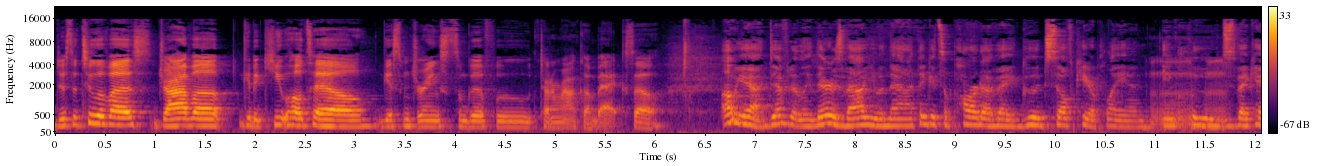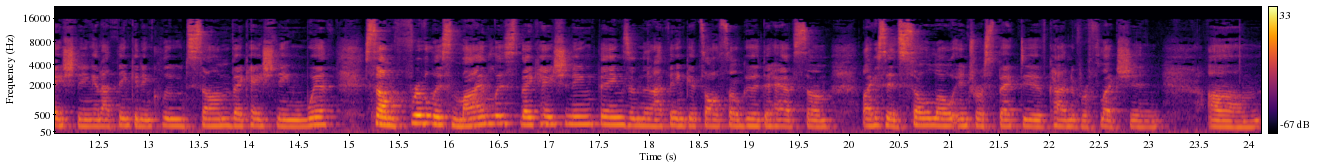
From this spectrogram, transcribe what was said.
just the two of us drive up, get a cute hotel, get some drinks, some good food, turn around, come back. So oh yeah definitely. There is value in that. I think it's a part of a good self-care plan includes vacationing and i think it includes some vacationing with some frivolous mindless vacationing things and then i think it's also good to have some like i said solo introspective kind of reflection um,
